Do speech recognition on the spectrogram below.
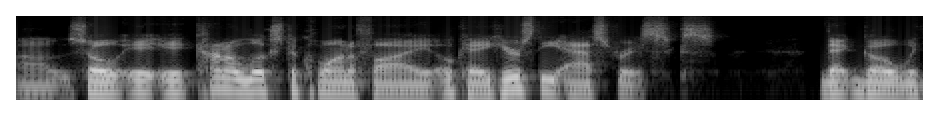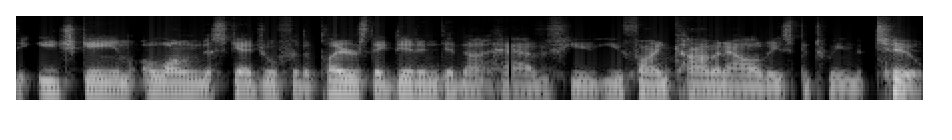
Uh, so it, it kind of looks to quantify okay, here's the asterisks that go with each game along the schedule for the players they did and did not have. If you, you find commonalities between the two,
